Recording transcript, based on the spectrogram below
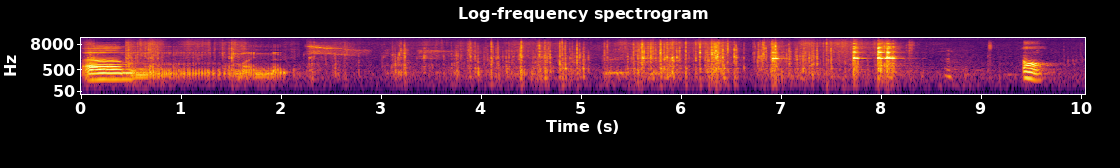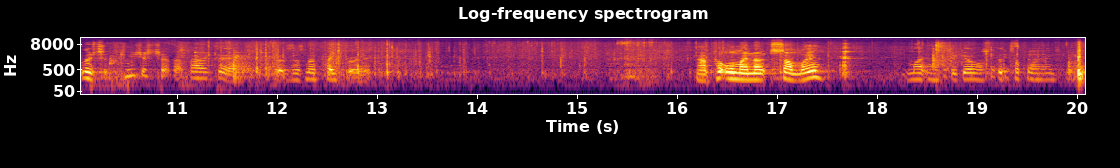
um, my notes. Oh, Lucy, can you just check that bag there? There's no paper in it. I put all my notes somewhere. Might have to go off the top of my head.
